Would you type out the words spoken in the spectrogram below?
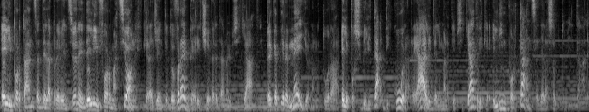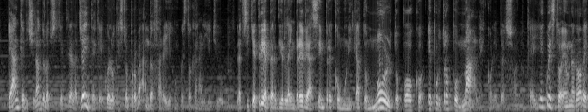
è l'importanza della prevenzione e dell'informazione che la gente dovrebbe ricevere da noi psichiatri per capire meglio la natura e le possibilità di cura reali delle malattie psichiatriche e l'importanza della salute mentale e anche avvicinando la psichiatria alla gente, che è quello che sto provando a fare io con questo canale YouTube. La psichiatria, per dirla in breve, ha sempre comunicato molto poco e purtroppo male con le persone, ok? E questo è un errore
